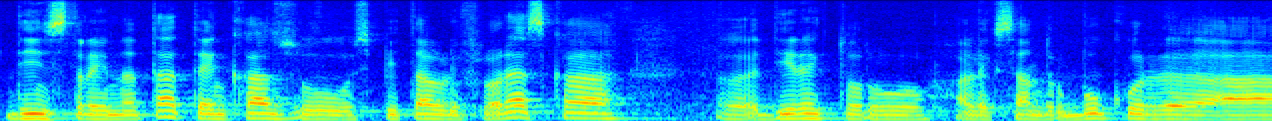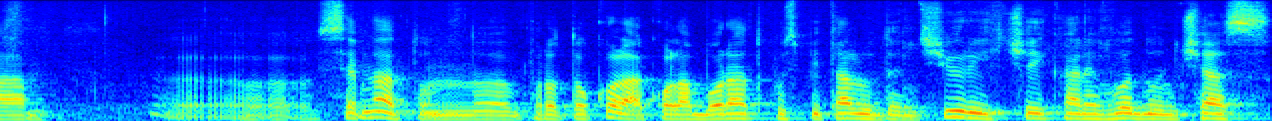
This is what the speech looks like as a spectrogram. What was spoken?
din străinătate. În cazul Spitalului Floreasca, Uh, directorul Alexandru Bucur a uh, semnat un uh, protocol, a colaborat cu Spitalul din Zurich, cei care văd un ceas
